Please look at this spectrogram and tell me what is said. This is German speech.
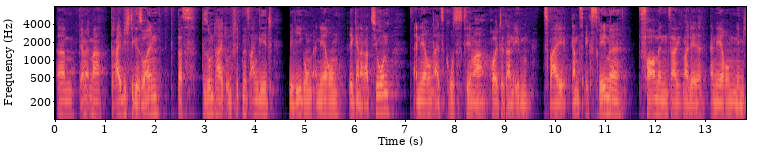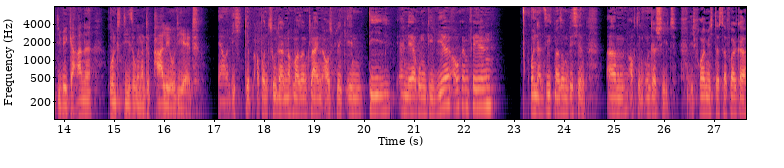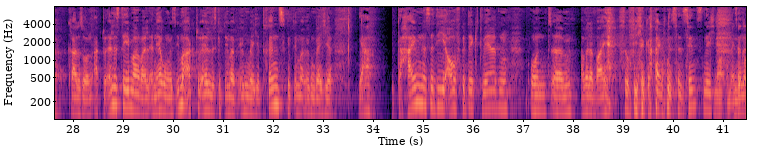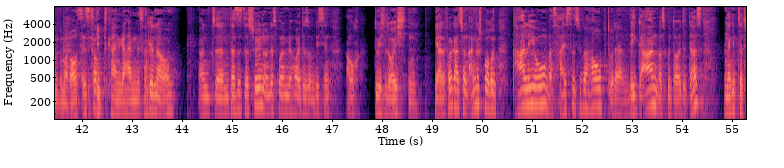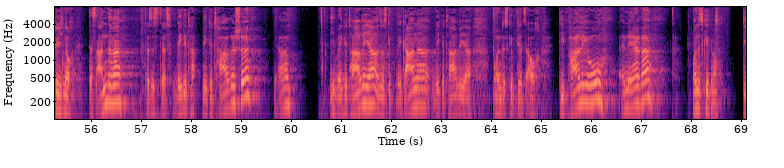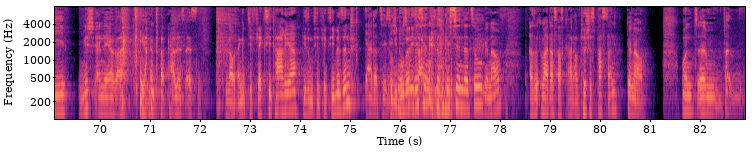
Ähm, wir haben ja immer drei wichtige Säulen, was Gesundheit und Fitness angeht. Bewegung, Ernährung, Regeneration. Ernährung als großes Thema. Heute dann eben zwei ganz extreme Formen, sage ich mal, der Ernährung, nämlich die vegane und die sogenannte Paleo-Diät. Ja, und ich gebe ab und zu dann nochmal so einen kleinen Ausblick in die Ernährung, die wir auch empfehlen. Und dann sieht man so ein bisschen ähm, auch den Unterschied. Ich freue mich, dass der Volker gerade so ein aktuelles Thema, weil Ernährung ist immer aktuell. Es gibt immer irgendwelche Trends, es gibt immer irgendwelche, ja, Geheimnisse, die aufgedeckt werden. Und ähm, aber dabei so viele Geheimnisse sind es nicht. Genau, am Ende kommt immer raus, es, es kommt, gibt keine Geheimnisse. Genau. Und ähm, das ist das Schöne und das wollen wir heute so ein bisschen auch durchleuchten. Ja, der Volker hat es schon angesprochen. Paleo, was heißt das überhaupt? Oder vegan, was bedeutet das? Und dann gibt es natürlich noch das andere, das ist das Vegeta Vegetarische. Ja, die Vegetarier, also es gibt Veganer, Vegetarier und es gibt jetzt auch die Paleo-Ernährer und es gibt genau. die Mischernährer, die einfach alles essen. Genau, dann gibt es die Flexitarier, die so ein bisschen flexibel sind. Ja, da zähle so ich mich so ein bisschen, ein bisschen dazu, genau. Also immer das, was gerade am Tisch ist, passt dann. Genau. Und ähm,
